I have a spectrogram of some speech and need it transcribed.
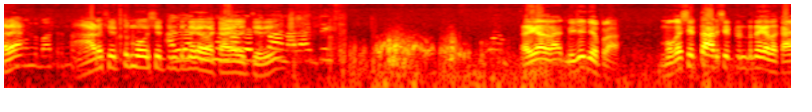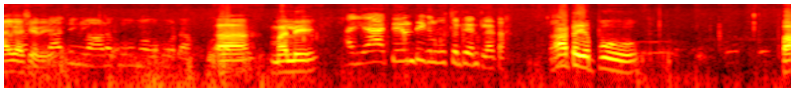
అరే ఆడ చెట్టు మగ చెట్టు ఉంటున్నాయి కదా కాయలు వచ్చేది. అది కదరా నిజం చెప్పురా. మొగ చెట్టు ఆడి చెట్టు ఉంటేనే కదా కాయలు కాసేది. మళ్ళీ? అయ్యా తేనెటీగలు కూర్చుంటే ఆట చెప్పు. పా.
